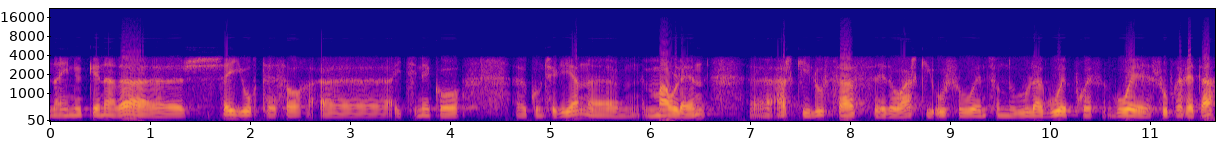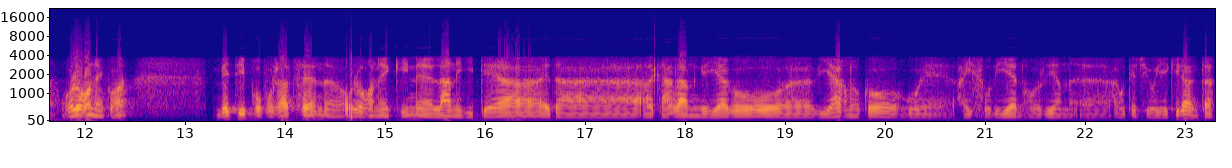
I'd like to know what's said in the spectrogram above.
nahi nukena da, uh, sei urte hor uh, aitzineko uh, kontselian uh, maulen, uh, aski luzaz edo aski usu entzun dugula gue, gue suprefeta, ologonekoa. Beti proposatzen uh, ologonekin lan egitea eta alkarlan gehiago uh, biharnoko goe aizo dien, hor dien autetxe eta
